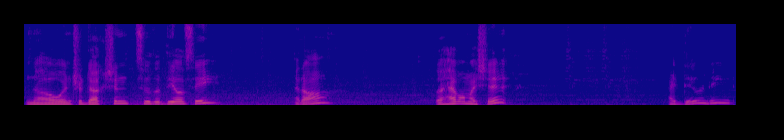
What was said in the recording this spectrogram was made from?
No introduction to the DLC at all? Do I have all my shit? I do indeed.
